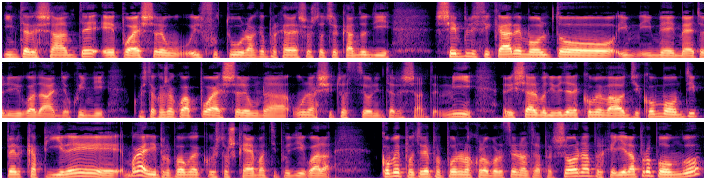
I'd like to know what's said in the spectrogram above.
interessante e può essere il futuro, anche perché adesso sto cercando di semplificare molto i, i miei metodi di guadagno, quindi questa cosa qua può essere una, una, situazione interessante. Mi riservo di vedere come va oggi con Monti per capire, magari gli propongo questo schema tipo di guarda come potrei proporre una collaborazione a un'altra persona perché gliela propongo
